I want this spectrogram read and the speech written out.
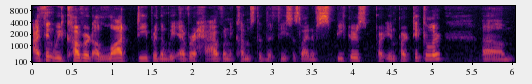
I think we covered a lot deeper than we ever have when it comes to the thesis line of speakers in particular. Um,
